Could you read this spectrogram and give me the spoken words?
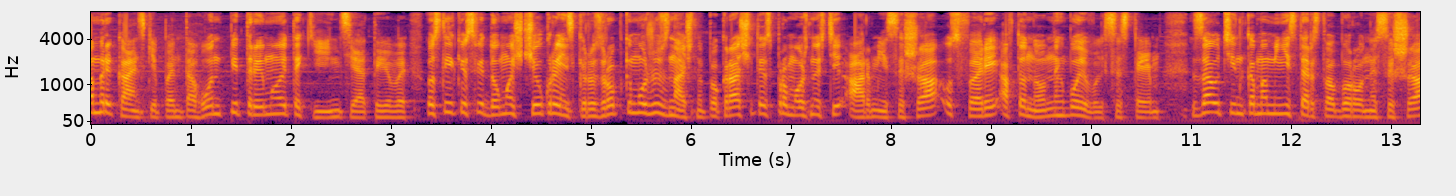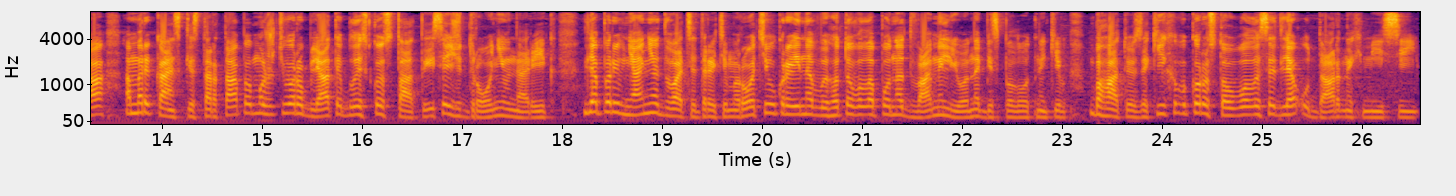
Американський Пентагон підтримує такі ініціативи, оскільки свідомо, що українські розробки можуть значно покращити спроможності армії США у сфері автономних бойових систем. За оцінками Міністерства оборони США, американські стартапи можуть виробляти близько 100 тисяч дронів на рік. Для порівняння, в 2023 році Україна виготовила понад 2 мільйони безпілотників, багато з яких використовувалися для ударних місій.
